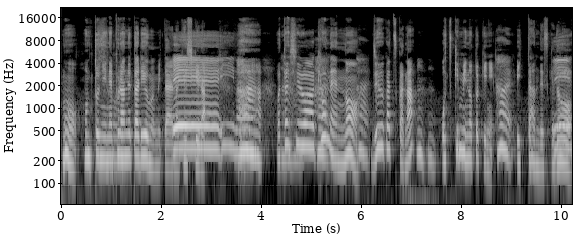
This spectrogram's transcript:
もう本当にねプラネタリウムみたいな景色が。えーいいな。はい私は去年のはい10月かな。お月見の時にはい。行ったんですけえど。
